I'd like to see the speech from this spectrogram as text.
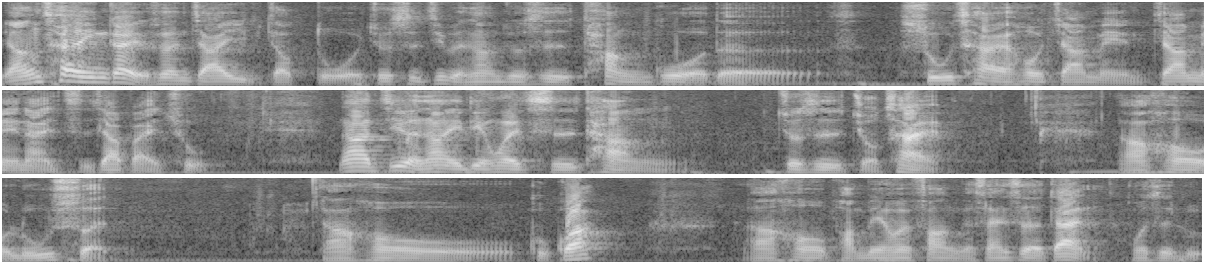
凉菜应该也算嘉义比较多，就是基本上就是烫过的蔬菜后加美加美奶汁加白醋，那基本上一定会吃烫，就是韭菜。然后芦笋，然后苦瓜，然后旁边会放个三色蛋，或是卤，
